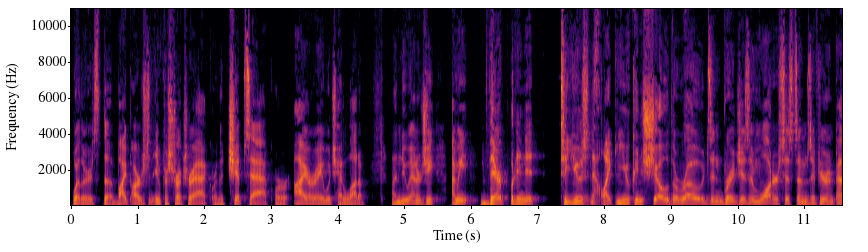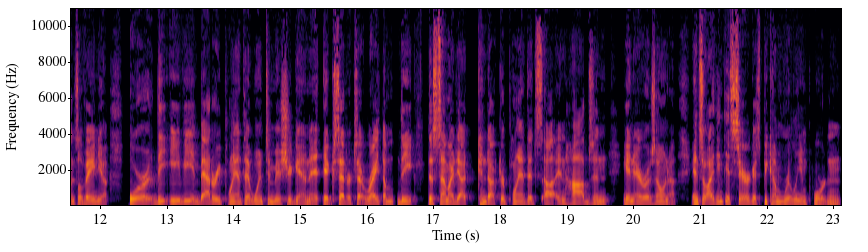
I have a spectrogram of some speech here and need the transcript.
whether it's the Bipartisan Infrastructure Act or the CHIPS Act or IRA, which had a lot of uh, new energy. I mean, they're putting it to use now. Like you can show the roads and bridges and water systems if you're in Pennsylvania or the EV and battery plant that went to Michigan, et et cetera, et cetera, right? The, the, the semiconductor plant that's uh, in Hobbs and in Arizona. And so I think the surrogates become really important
